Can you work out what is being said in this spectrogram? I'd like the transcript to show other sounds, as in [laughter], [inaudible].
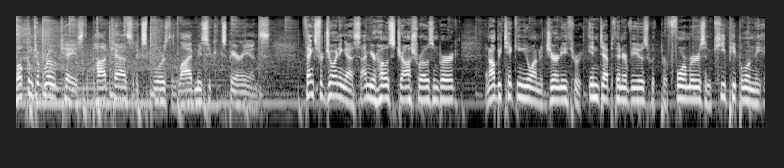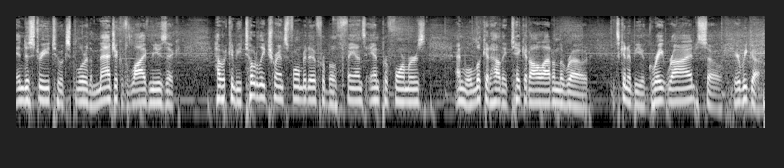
Welcome to Roadcase, the podcast that explores the live music experience. Thanks for joining us. I'm your host, Josh Rosenberg, and I'll be taking you on a journey through in depth interviews with performers and key people in the industry to explore the magic of live music, how it can be totally transformative for both fans and performers, and we'll look at how they take it all out on the road. It's going to be a great ride, so here we go.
